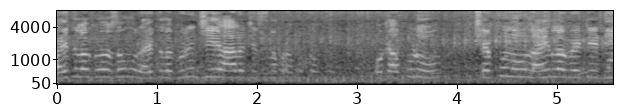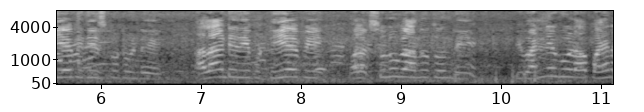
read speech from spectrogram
రైతుల కోసం రైతుల గురించి ఆలోచిస్తున్న ప్రభుత్వం. ఒకప్పుడు చెప్పులు లైన్లో పెట్టి డిఏపి తీసుకుంటుండే. అలాంటిది ఇప్పుడు డిఏపి వాళ్ళకు సులువుగా అందుతుంది. ఇవన్నీ కూడా పైన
